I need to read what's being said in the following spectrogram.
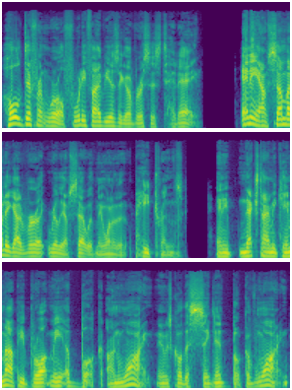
whole different world 45 years ago versus today. Anyhow, somebody got very, really upset with me, one of the patrons. And he, next time he came up, he brought me a book on wine. It was called the Signet Book of Wine.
